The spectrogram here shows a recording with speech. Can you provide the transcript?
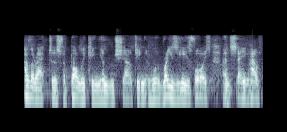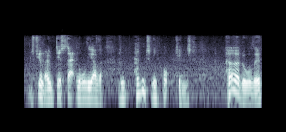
other actors for bollocking and shouting and raising his voice and saying how, you know, this, that, and all the other. And Anthony Hopkins heard all this,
